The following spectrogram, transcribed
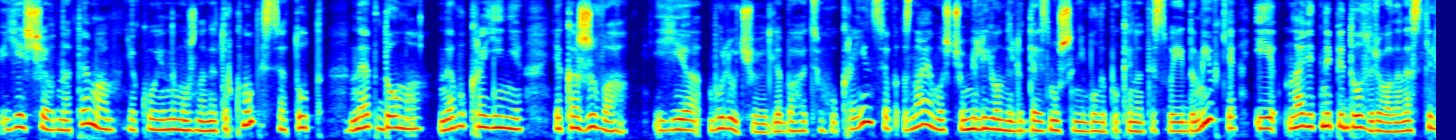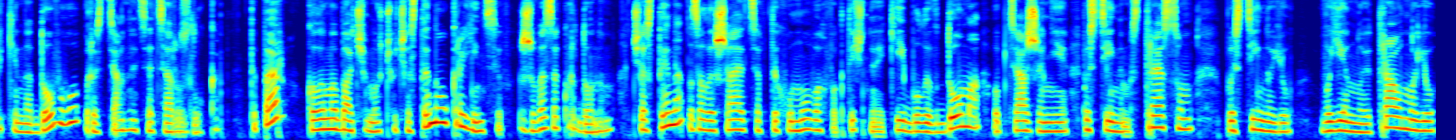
Є ще одна тема, якої не можна не торкнутися тут, не вдома, не в Україні, яка жива. Є болючою для багатьох українців. Знаємо, що мільйони людей змушені були покинути свої домівки і навіть не підозрювали, наскільки надовго розтягнеться ця розлука. Тепер, коли ми бачимо, що частина українців живе за кордоном, частина залишається в тих умовах, фактично, які були вдома, обтяжені постійним стресом, постійною воєнною травмою,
